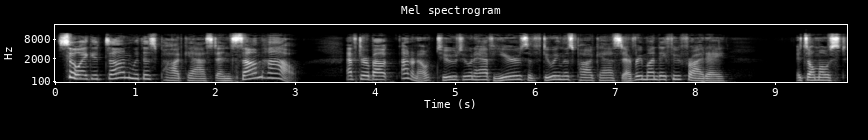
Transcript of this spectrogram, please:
So I get done with this podcast, and somehow, after about, I don't know, two, two and a half years of doing this podcast every Monday through Friday, it's almost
